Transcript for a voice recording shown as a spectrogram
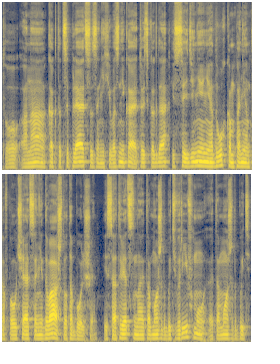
то она как-то цепляется за них и возникает. То есть, когда из соединения двух компонентов получается не два, а что-то больше. И, соответственно, это может быть в рифму, это может быть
